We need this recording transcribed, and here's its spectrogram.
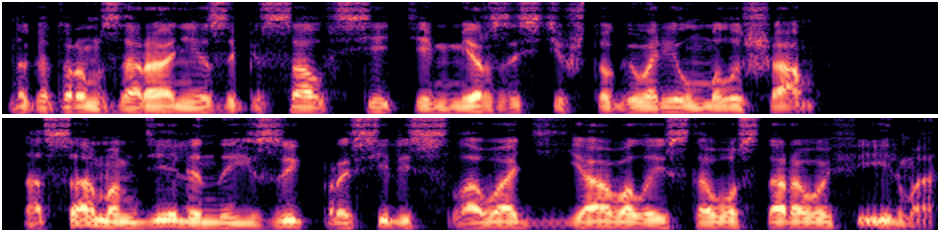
на котором заранее записал все те мерзости, что говорил малышам. На самом деле на язык просились слова дьявола из того старого фильма,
